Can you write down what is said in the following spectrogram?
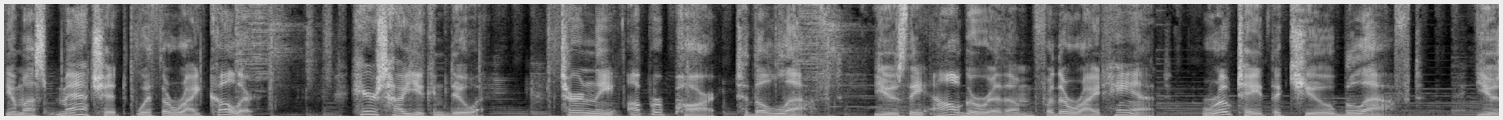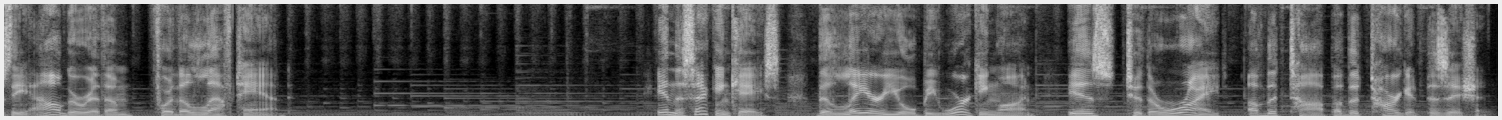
You must match it with the right color. Here's how you can do it. Turn the upper part to the left. Use the algorithm for the right hand. Rotate the cube left. Use the algorithm for the left hand. In the second case, the layer you'll be working on is to the right of the top of the target position.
